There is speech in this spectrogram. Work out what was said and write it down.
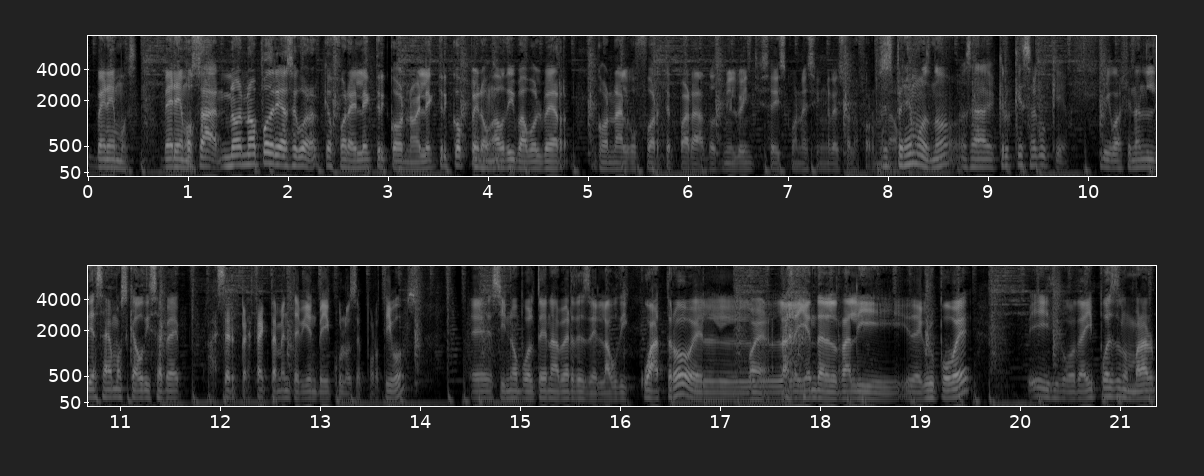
veremos, O veremos. sea, no, no podría asegurar que fuera eléctrico o no eléctrico, pero. Audi va a volver con algo fuerte para 2026 con ese ingreso a la Fórmula pues 1. esperemos, ¿no? O sea, creo que es algo que, digo, al final del día sabemos que Audi sabe hacer perfectamente bien vehículos deportivos. Eh, si no, volteen a ver desde el Audi 4, el- Bueno. la leyenda del rally de Grupo B. Y digo, de ahí puedes nombrar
